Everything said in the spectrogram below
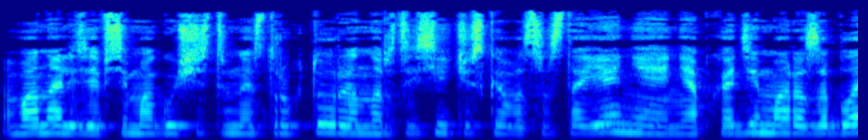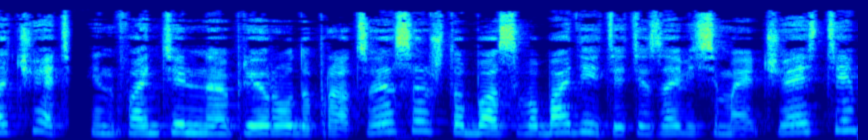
В анализе всемогущественной структуры нарциссического состояния необходимо разоблачать инфантильную природу процесса, чтобы освободить эти зависимые части,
